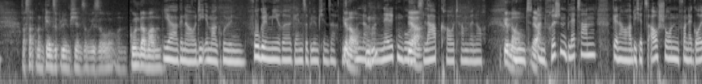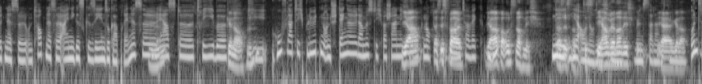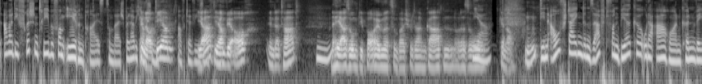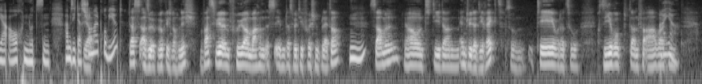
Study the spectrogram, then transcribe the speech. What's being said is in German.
was hat man? Gänseblümchen sowieso und Gundermann. Ja, genau, die immergrünen Vogelmiere, Gänseblümchen sagten genau. Gundermann, mhm. Nelkenwurz, ja. Labkraut haben wir noch. Genau. Und ja. an frischen Blättern, genau, habe ich jetzt auch schon von der Goldnessel und Taubnessel einiges gesehen, sogar Brennnessel, mhm. erste Triebe. Genau. Mhm. Die Huflattichblüten und Stängel, da müsste ich wahrscheinlich ja, auch noch das ist weiter bei, weg. Ja, mhm. bei uns noch nicht. Nee, hier noch, auch das, noch die nicht. haben wir noch nicht. Münsterland. Ja, genau. genau. Und aber die frischen Triebe vom Ehrenpreis zum Beispiel habe ich genau, auch schon die haben, auf der Wiese. Ja, die haben wir auch, in der Tat. Mhm. Naja, so um die Bäume zum Beispiel da im Garten oder so. Ja. Genau. Mhm. Den aufsteigenden Saft von Birke oder Ahorn können wir ja auch nutzen. Haben Sie das ja. schon mal probiert? Das also wirklich noch nicht. Was wir im Frühjahr machen, ist eben, dass wir die frischen Blätter mhm. sammeln ja, und die dann entweder direkt zum Tee oder zu Sirup dann verarbeiten. Ah, ja.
